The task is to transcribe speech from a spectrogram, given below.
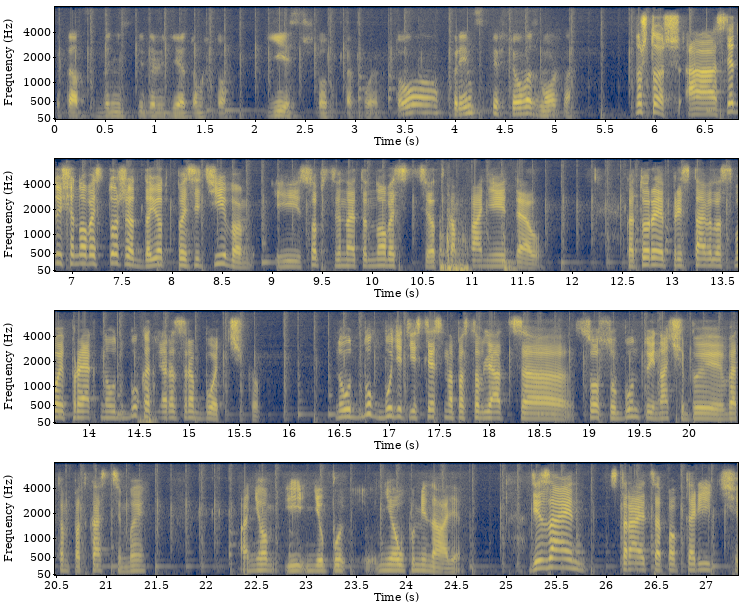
пытаться донести до людей о том, что есть что-то такое, то, в принципе, все возможно. Ну что ж, а следующая новость тоже отдает позитивом. И, собственно, это новость от компании Dell, которая представила свой проект ноутбука для разработчиков. Ноутбук будет, естественно, поставляться с OS Ubuntu, иначе бы в этом подкасте мы о нем и не упоминали. Дизайн старается повторить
